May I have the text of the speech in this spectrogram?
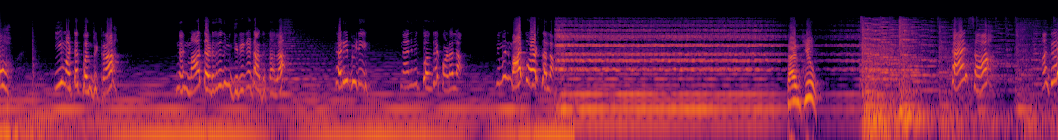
ಓಹ್ ಈ ಮಟ್ಟಕ್ಕೆ ಬಂದ್ಬಿಟ್ರಾ? ನಾನು ಮಾತಾಡಿದ್ರೆ ನಿಮ್ಗೆ ಇರಿಟೇಟ್ ಆಗುತ್ತಲ್ಲ? ಸರಿ ಬಿಡಿ ನಾನು ನಿಮಗೆ ತೊಂದರೆ ಕೊಡಲ್ಲ. ನಿಮ್ಮನ್ನ ಮಾತು ಆಡ್ಸಲ್ಲ. ಥ್ಯಾಂಕ್ ಯು ಥ್ಯಾಂಕ್ಸಾ ಅಂದ್ರೆ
